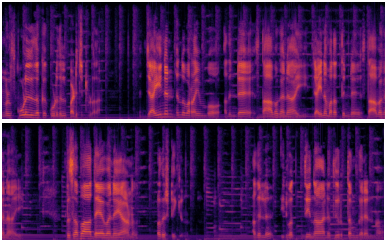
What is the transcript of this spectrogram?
നിങ്ങൾ സ്കൂളിൽ ഇതൊക്കെ കൂടുതൽ പഠിച്ചിട്ടുള്ളതാണ്. ജൈനൻ എന്ന് പറയുമ്പോൾ അതിന്റെ സ്ഥാപകനായി ജൈന ജൈനമതത്തിന്റെ സ്ഥാപകനായി ഋഷഭാദേവനെയാണ് പ്രതിഷ്ഠിക്കുന്നത്. അതിൽ ഇരുപത്തിനാല് തീർത്ഥങ്കരന്മാർ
